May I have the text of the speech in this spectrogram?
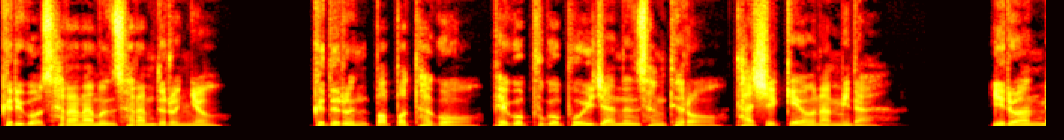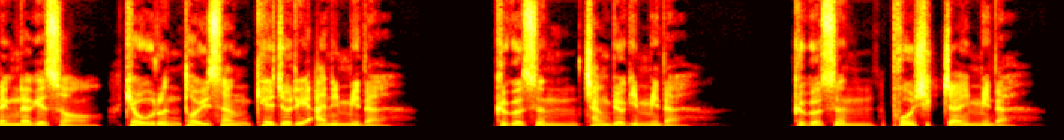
그리고 살아남은 사람들은요? 그들은 뻣뻣하고 배고프고 보이지 않는 상태로 다시 깨어납니다. 이러한 맥락에서 겨울은 더 이상 계절이 아닙니다. 그것은 장벽입니다. 그것은 포식자입니다.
